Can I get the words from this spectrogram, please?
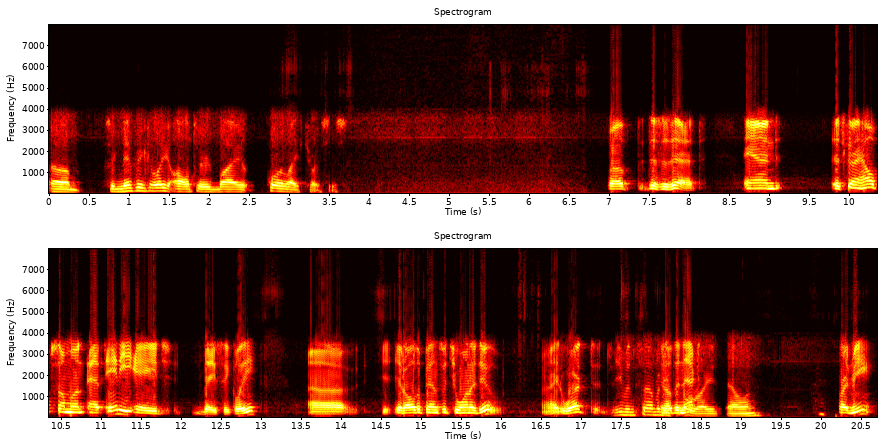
um, significantly altered by poor life choices. Well, this is it. And it's going to help someone at any age, basically. Uh, it, it all depends what you want to do. Right? What even seventy you know, the next, right, Alan? Pardon me.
